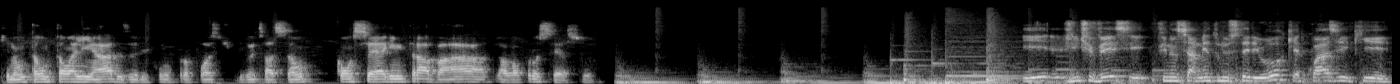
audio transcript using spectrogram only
que não estão tão alinhadas ali com o propósito de privatização, conseguem travar, travar o processo. E a gente vê esse financiamento no exterior, que é quase que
